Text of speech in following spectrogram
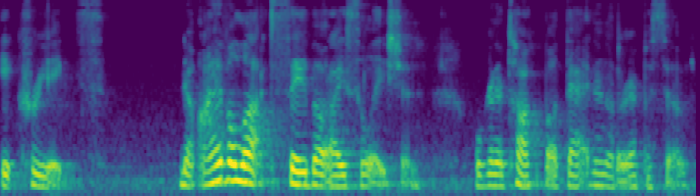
it creates. Now, I have a lot to say about isolation. We're going to talk about that in another episode.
